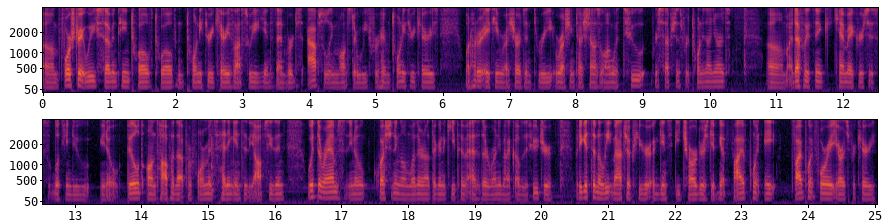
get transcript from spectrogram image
Um, four straight weeks, 17, 12, 12, and 23 carries last week against Denver. Just absolutely monster week for him. 23 carries, 118 rush yards, and three rushing touchdowns, along with two receptions for 29 yards. Um, I definitely think Cam Akers is looking to, you know, build on top of that performance heading into the offseason with the Rams, you know, questioning on whether or not they're going to keep him as their running back of the future. But he gets an elite matchup here against the Chargers, giving up 5.8, 5.48 yards per carry,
